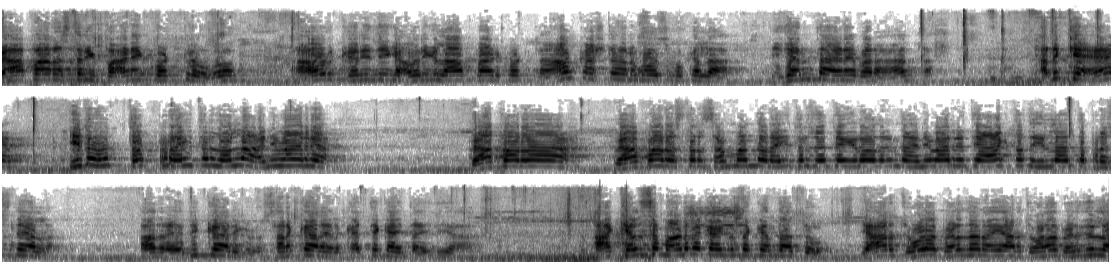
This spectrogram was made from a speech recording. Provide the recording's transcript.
ವ್ಯಾಪಾರಸ್ಥರಿಗೆ ಪಾಣಿ ಕೊಟ್ಟು ಅವ್ರ ಖರೀದಿಗೆ ಅವರಿಗೆ ಲಾಭ ಮಾಡಿಕೊಟ್ಟು ನಾವು ಕಷ್ಟ ಅನುಭವಿಸ್ಬೇಕಲ್ಲ, ಇದೆಂತ ಹಣೆ ಬರ ಅಂತ. ಅದಕ್ಕೆ ಇದು ತಪ್ಪು ರೈತರದಲ್ಲ, ಅನಿವಾರ್ಯ. ವ್ಯಾಪಾರ, ವ್ಯಾಪಾರಸ್ಥರ ಸಂಬಂಧ ರೈತರ ಜೊತೆ ಇರೋದ್ರಿಂದ ಅನಿವಾರ್ಯತೆ ಆಗ್ತದೆ, ಇಲ್ಲ ಅಂತ ಪ್ರಶ್ನೆ ಅಲ್ಲ. ಆದ್ರೆ ಅಧಿಕಾರಿಗಳು, ಸರ್ಕಾರ ಏನು ಕತ್ತೆ ಕಾಯ್ತಾ ಇದೆಯಾ? ಆ ಕೆಲಸ ಮಾಡ್ಬೇಕಾಗಿರ್ತಕ್ಕಂಥದ್ದು. ಯಾರು ಜೋಳ ಬೆಳೆದಾರ, ಯಾರು ಜೋಳ ಬೆಳೆದಿಲ್ಲ,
